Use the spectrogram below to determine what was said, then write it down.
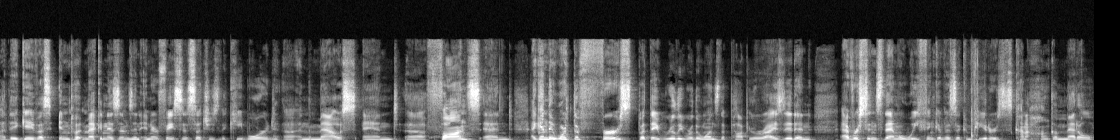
Uh, they gave us input mechanisms and interfaces such as the keyboard uh, and the mouse and uh, fonts. And again, they weren't the first, but they really were the ones that popularized it. And ever since then, what we think of as a computer is this kind of hunk of metal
